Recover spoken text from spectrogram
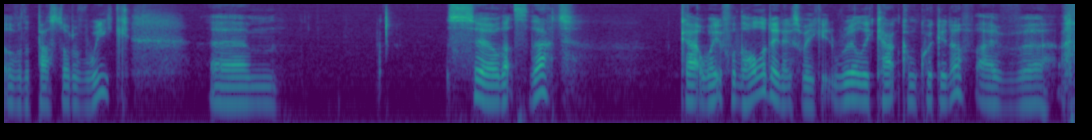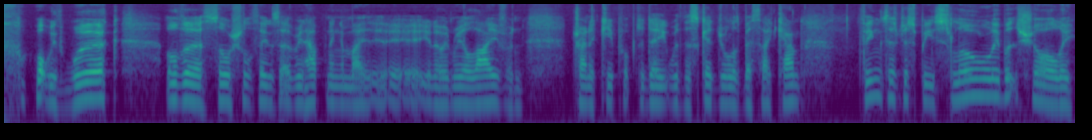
over the past sort of week. Um, so that's that. Can't wait for the holiday next week. It really can't come quick enough. I've uh, what with work, other social things that have been happening in my you know in real life, and trying to keep up to date with the schedule as best I can. Things have just been slowly but surely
